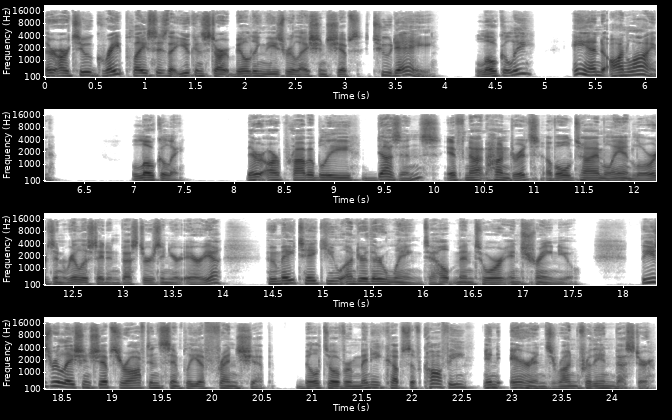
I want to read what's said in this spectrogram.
There are two great places that you can start building these relationships today locally and online. Locally, there are probably dozens, if not hundreds, of old time landlords and real estate investors in your area who may take you under their wing to help mentor and train you. These relationships are often simply a friendship, built over many cups of coffee and errands run for the investor.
